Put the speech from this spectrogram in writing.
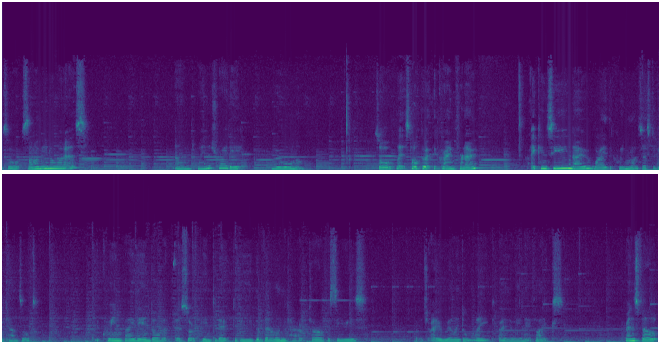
So some of you know what it is. And when it's ready, you will know. So let's talk about the crown for now. I can see now why the Queen wants this to be cancelled. The Queen by the end of it is sort of painted out to be the villain character of the series, which I really don't like by the way Netflix. Prince Philip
